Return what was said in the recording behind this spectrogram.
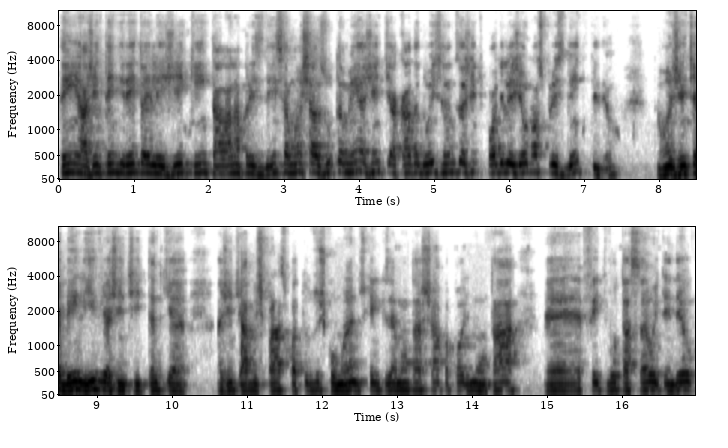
tem, a gente tem direito a eleger quem está lá na presidência, a Mancha Azul também, a gente, a cada dois anos, a gente pode eleger o nosso presidente, entendeu? Então a gente é bem livre, a gente, tanto que a, a gente abre espaço para todos os comandos, quem quiser montar a chapa pode montar, é feito votação, entendeu?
